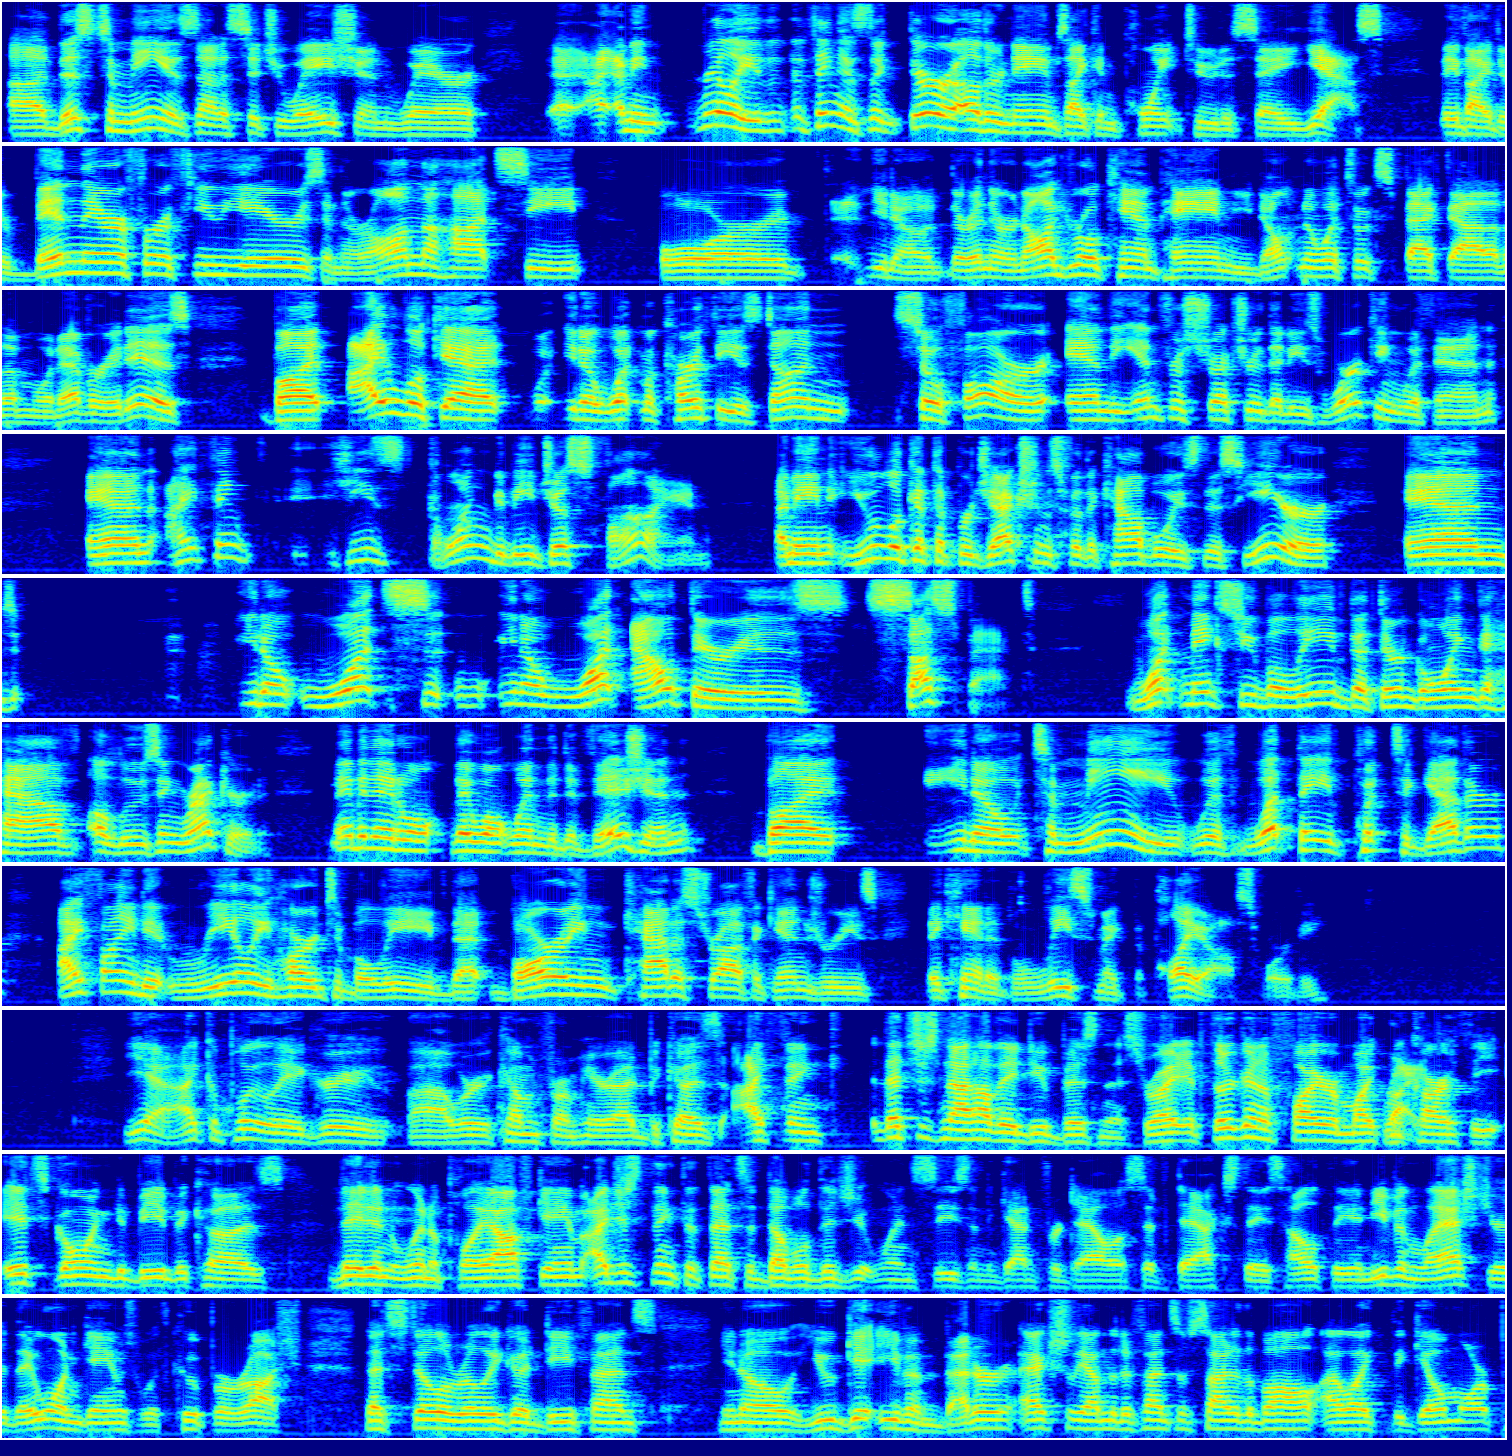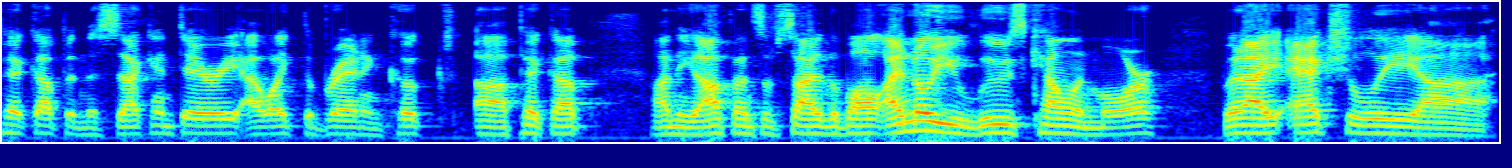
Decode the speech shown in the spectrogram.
Uh, this to me is not a situation where, I, I mean, really, the, the thing is, like, there are other names I can point to to say, yes, They've either been there for a few years and they're on the hot seat, or you know they're in their inaugural campaign and you don't know what to expect out of them whatever it is but i look at you know what mccarthy has done so far and the infrastructure that he's working within. And i think he's going to be just fine. I mean you look at the projections for the cowboys this year and you know what's you know what out there is suspect? What makes you believe that they're going to have a losing record? Maybe they don't they won't win the division but you know to me with what they've put together i find it really hard to believe that barring catastrophic injuries they can't at least make the playoffs Warby. Yeah, I completely agree uh, where you're coming from here, Ed, because I think that's just not how they do business, right? If they're going to fire Mike right. McCarthy, it's going to be because they didn't win a playoff game. I just think that that's a double digit win season again for Dallas if Dak stays healthy. And even last year, they won games with Cooper Rush. That's still a really good defense. You know, you get even better actually on the defensive side of the ball. I like the Gilmore pickup in the secondary. I like the Brandon Cook uh, pickup on the offensive side of the ball. I know you lose Kellen Moore, but I actually. Uh,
